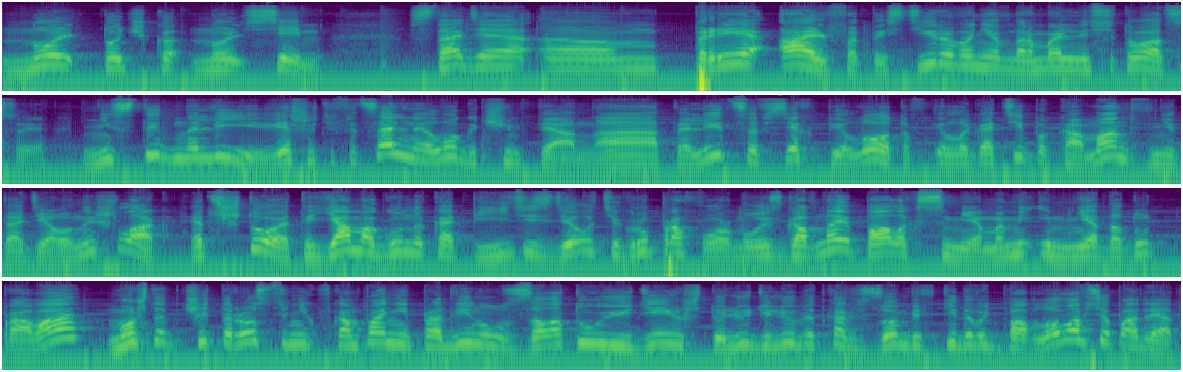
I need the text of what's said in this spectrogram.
0.07 стадия эм, пре-альфа тестирования в нормальной ситуации. Не стыдно ли вешать официальное лого чемпионата, лица всех пилотов и логотипы команд в недоделанный шлак? Это что, это я могу накопить и сделать игру про формулу из говна и палок с мемами и мне дадут права? Может это чей-то родственник в компании продвинул золотую идею, что люди любят как зомби вкидывать бабло во все подряд?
